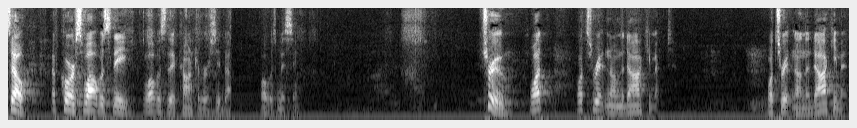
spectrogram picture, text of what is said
So, of course, what was the what was the controversy about? What was missing? True. What what's written on the document? What's written on the document?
